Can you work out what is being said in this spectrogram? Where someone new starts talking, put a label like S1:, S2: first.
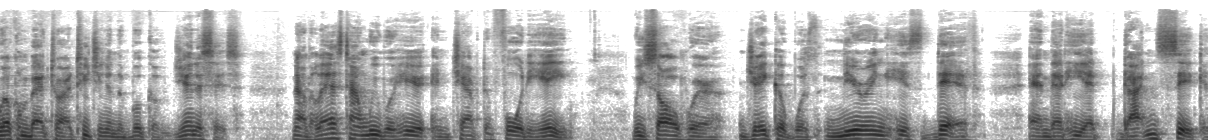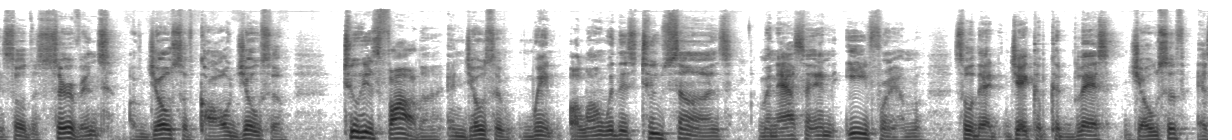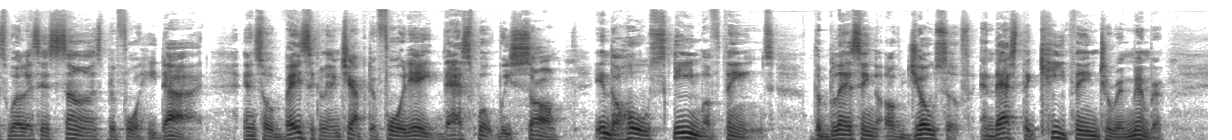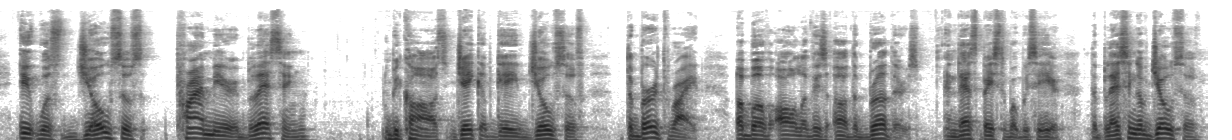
S1: welcome back to our teaching in the book of Genesis. Now, the last time we were here in chapter 48, we saw where Jacob was nearing his death and that he had gotten sick. And so the servants of Joseph called Joseph to his father, and Joseph went along with his two sons, Manasseh and Ephraim, so that Jacob could bless Joseph as well as his sons before he died. And so basically in chapter 48, that's what we saw in the whole scheme of things the blessing of Joseph. And that's the key thing to remember. It was Joseph's primary blessing because Jacob gave Joseph the birthright above all of his other brothers. And that's basically what we see here. The blessing of Joseph,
